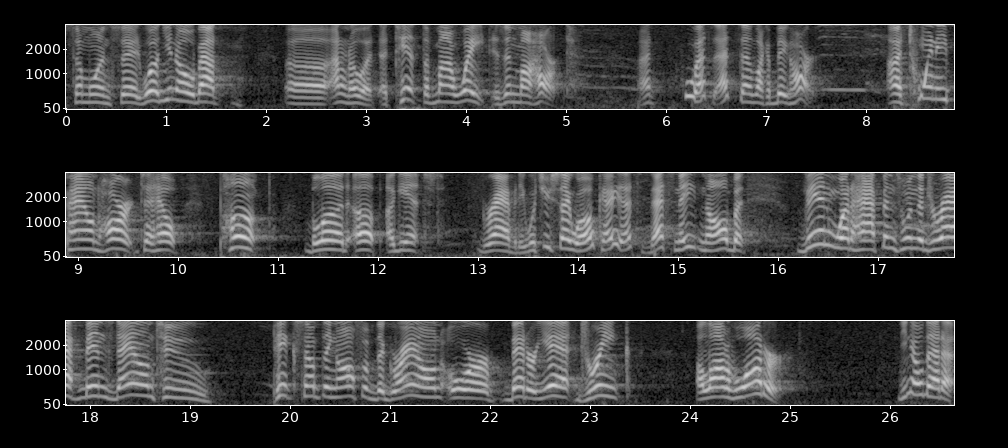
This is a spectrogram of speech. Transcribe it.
someone said, well, you know, about, uh, I don't know, a, a, tenth of my weight is in my heart? That, whew, that sounds like a big heart. A 20 pound heart to help pump blood up against gravity. Which you say, well, okay, that's, that's neat and all, but then what happens when the giraffe bends down to pick something off of the ground, or better yet, drink a lot of water? You know that a,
